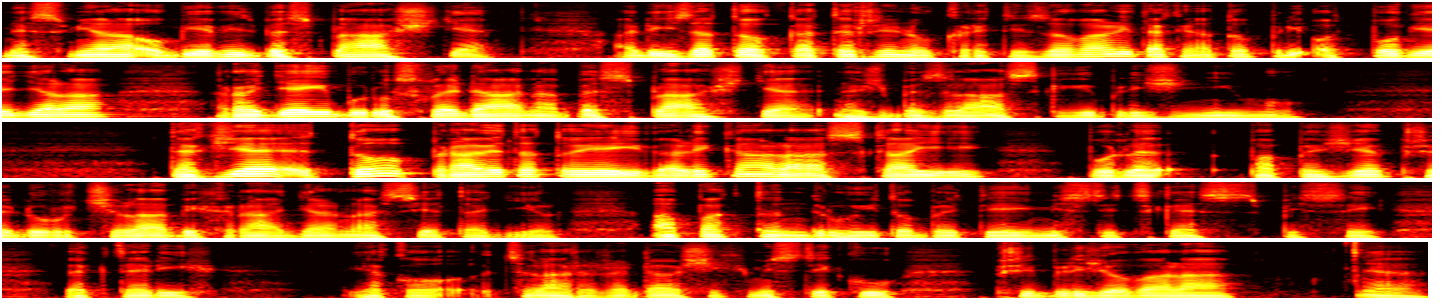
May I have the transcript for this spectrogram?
nesměla objevit bez pláště. A když za to Kateřinu kritizovali, tak na to prý odpověděla, raději budu shledána bez pláště, než bez lásky k bližnímu. Takže to právě tato její veliká láska ji podle papeže předurčila, aby chránila náš světadíl. A pak ten druhý, to byly ty mystické spisy, ve kterých jako celá řada dalších mystiků přibližovala eh,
